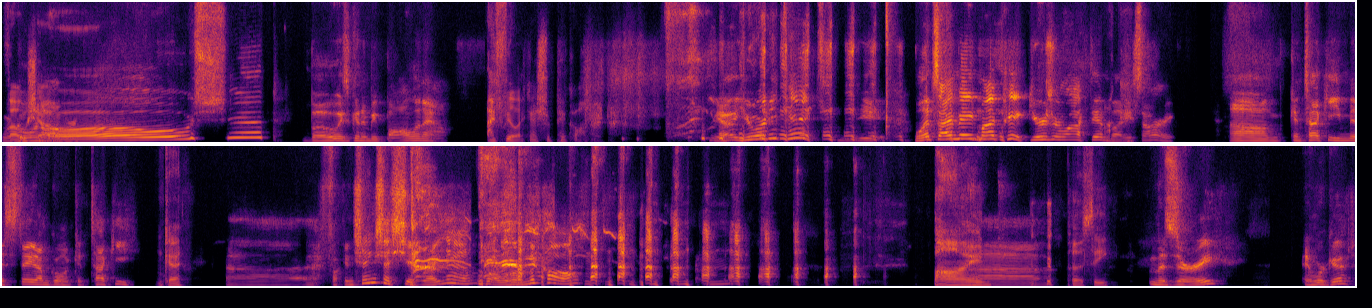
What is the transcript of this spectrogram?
We're Bo going show. Auburn. Oh shit! Bo is going to be balling out. I feel like I should pick Auburn. Yeah, you already picked. Once I made my pick, yours are locked in, buddy. Sorry. Um, Kentucky, Miss State. I'm going Kentucky. Okay. Uh, I fucking change that shit right now while we're on the call. Fine, Uh, pussy. Missouri, and we're good.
